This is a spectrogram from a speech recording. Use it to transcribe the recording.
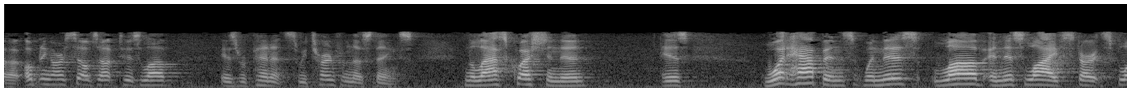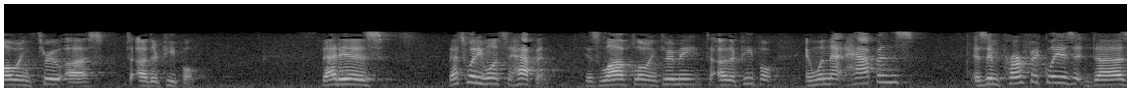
uh, opening ourselves up to His love, is repentance. We turn from those things. And the last question then is what happens when this love and this life starts flowing through us to other people? That is, that's what he wants to happen. His love flowing through me to other people. And when that happens, as imperfectly as it does,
